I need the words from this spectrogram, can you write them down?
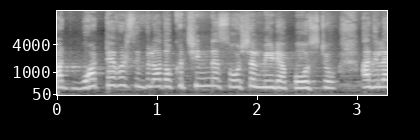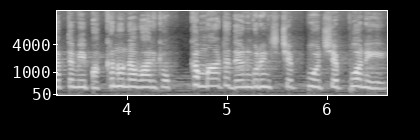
at whatever simple అది ఒక చిన్న సోషల్ మీడియా పోస్ట్ అది లేకపోతే మీ పక్కన ఉన్న వారికి ఒక్క మాట దేవుని గురించి చెప్పు చెప్పు అని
